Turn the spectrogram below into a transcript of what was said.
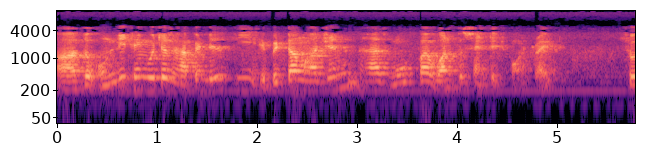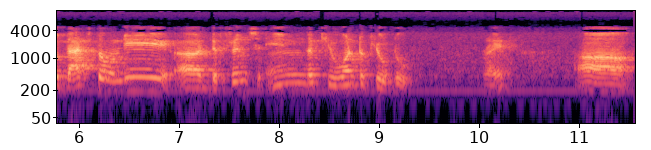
Uh, the only thing which has happened is the EBITDA margin has moved by one percentage point, right? So that's the only uh, difference in the Q1 to Q2, right? Uh,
